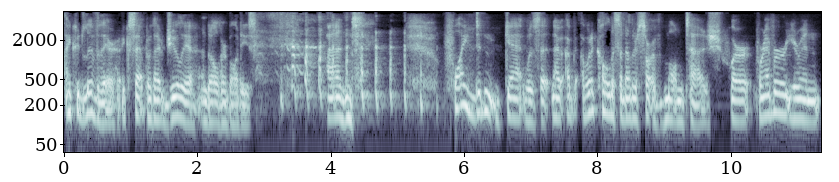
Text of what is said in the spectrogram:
I could live there, except without Julia and all her bodies. and what I didn't get was that now I, I would call this another sort of montage where wherever you're in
